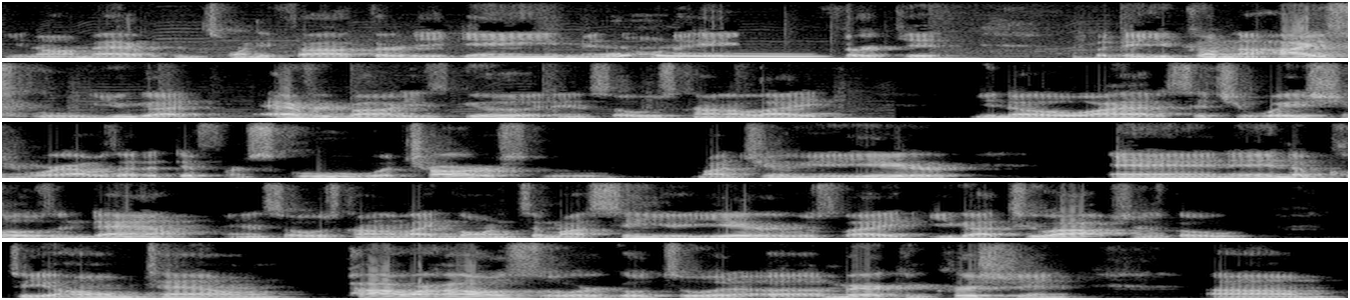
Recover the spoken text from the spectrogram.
You know, I'm averaging 25, 30 a game, and on the AAU circuit. But then you come to high school, you got everybody's good, and so it was kind of like, you know, I had a situation where I was at a different school, a charter school, my junior year, and it ended up closing down. And so it was kind of like going into my senior year. It was like you got two options: go to your hometown powerhouse or go to an American Christian, um,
